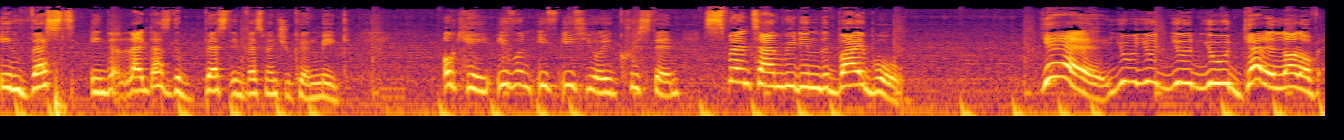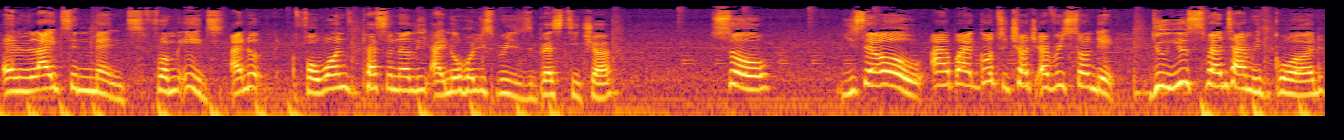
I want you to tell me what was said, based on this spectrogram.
invest in the, like that's the best investment you can make. Okay even if if you're a christian spend time reading the bible. Yeah you you you you get a lot of enlightenment from it. I know for one personally i know holy spirit is the best teacher. So you say oh I, I go to church every sunday. Do you spend time with god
